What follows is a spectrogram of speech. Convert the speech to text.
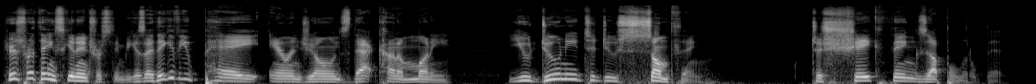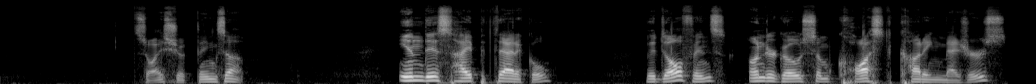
Here's where things get interesting because I think if you pay Aaron Jones that kind of money, you do need to do something to shake things up a little bit. So I shook things up. In this hypothetical, the Dolphins undergo some cost cutting measures.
